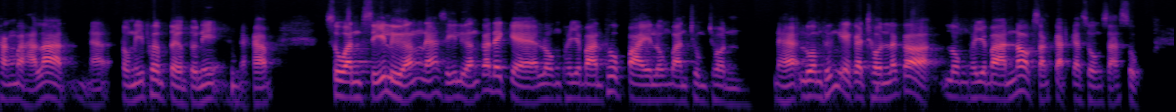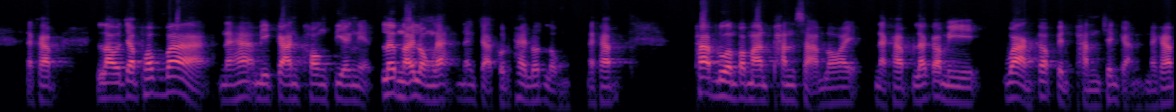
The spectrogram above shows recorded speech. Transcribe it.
ทางมหาราชนะตรงนี้เพิ่มเติมตัวนี้นะครับ ส่วนสีเหลืองนะสีเหลืองก็ได้แก่โรงพยาบาลทั่วไปโรงพยาบาลชุมชนนะฮะรวมถึงเอกชนแล้วก็โรงพยาบาลนอกสังกัดกระทรวงสาธารณสุขนะครับ เราจะพบว่านะฮะมีการคลองเตียงเนี่ยเริ่มน้อยลงแล้วเนื่องจากคนไข้ลดลงนะครับ ภาพรวมประมาณพันสามร้อยนะครับแล้วก็มีว่างก็เป็นพันเช่นกันนะครับ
